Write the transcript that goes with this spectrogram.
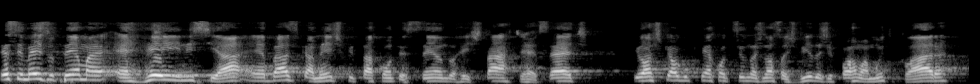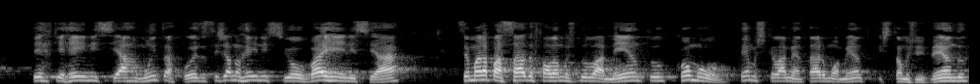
Esse mês o tema é reiniciar, é basicamente o que está acontecendo, restart, reset. Eu acho que é algo que tem acontecido nas nossas vidas de forma muito clara ter que reiniciar muita coisa. Se já não reiniciou, vai reiniciar. Semana passada falamos do lamento, como temos que lamentar o momento que estamos vivendo.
